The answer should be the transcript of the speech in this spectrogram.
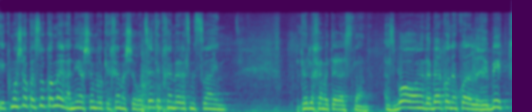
היא כמו שהפסוק אומר, אני השם אלוקיכם אשר הוצאתי אתכם מארץ מצרים. לתת לכם את ארץ נן. אז בואו נדבר קודם כל על ריבית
